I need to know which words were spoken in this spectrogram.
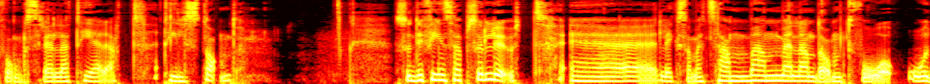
tvångsrelaterat tillstånd. Så det finns absolut eh, liksom ett samband mellan de två och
